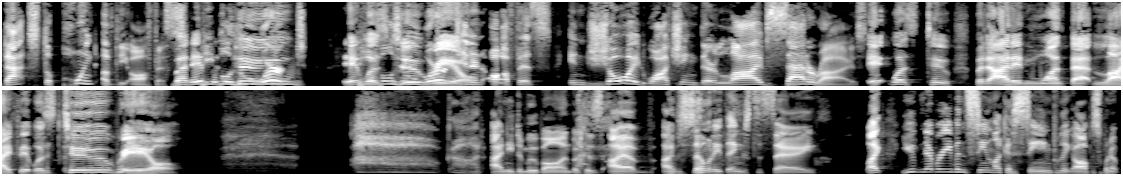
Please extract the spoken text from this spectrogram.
That's the point of The Office. But people who worked. It people was who too worked real. in an office enjoyed watching their lives satirized. it was too, but I didn't want that life. It was too real. Ah, God, I need to move on because I have I have so many things to say. Like you've never even seen like a scene from The Office when it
